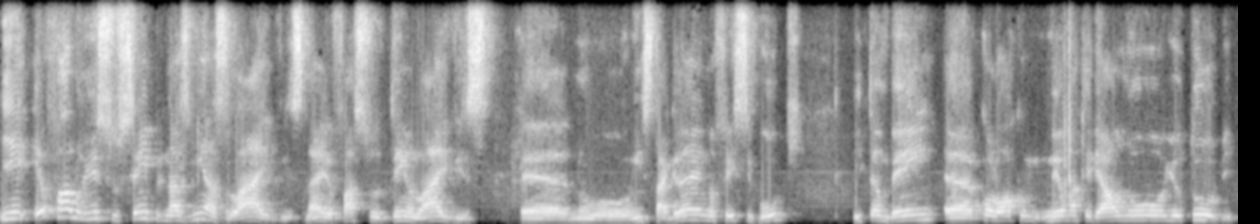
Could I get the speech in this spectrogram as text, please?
E eu falo isso sempre nas minhas lives, né? Eu faço, tenho lives é, no Instagram, no Facebook e também é, coloco meu material no YouTube.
